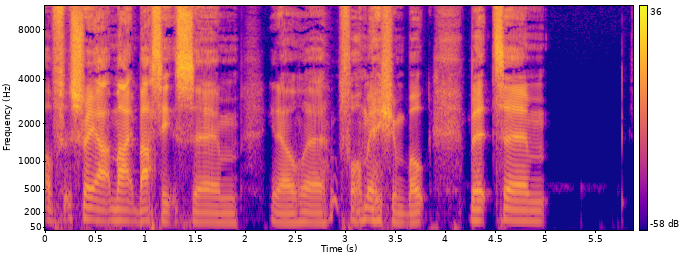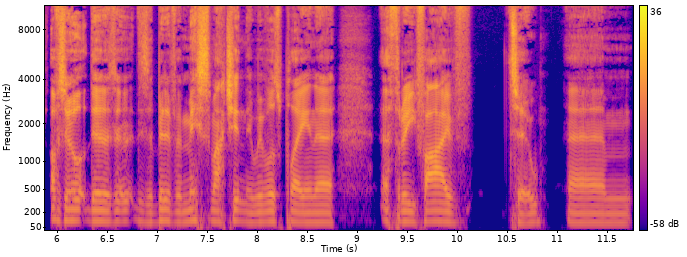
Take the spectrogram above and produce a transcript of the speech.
of straight out of Mike Bassett's um, you know uh, formation book. But um, obviously there's a, there's a bit of a mismatch, isn't there, with us playing a a three five two um,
